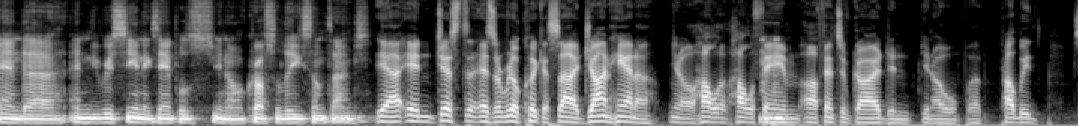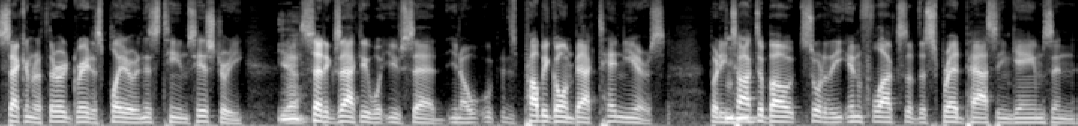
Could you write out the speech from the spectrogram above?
and uh, and we're seeing examples, you know, across the league sometimes. Yeah, and just as a real quick aside, John Hannah, you know, Hall, Hall of mm-hmm. Fame mm-hmm. offensive guard, and you know, uh, probably second or third greatest player in this team's history, yeah. said exactly what you said. You know, it's probably going back 10 years. But he mm-hmm. talked about sort of the influx of the spread passing games and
